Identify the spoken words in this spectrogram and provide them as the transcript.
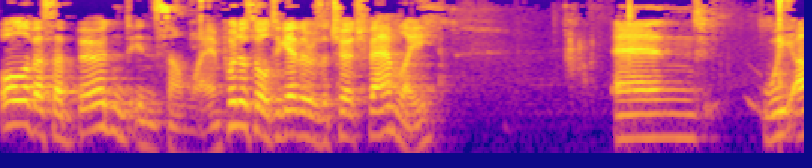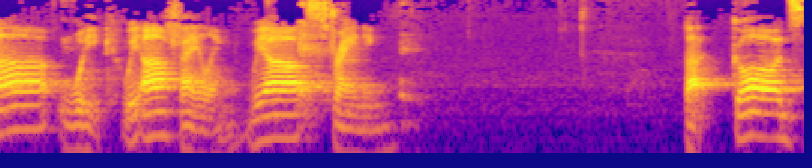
All of us are burdened in some way. And put us all together as a church family, and we are weak. We are failing. We are straining. But God's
